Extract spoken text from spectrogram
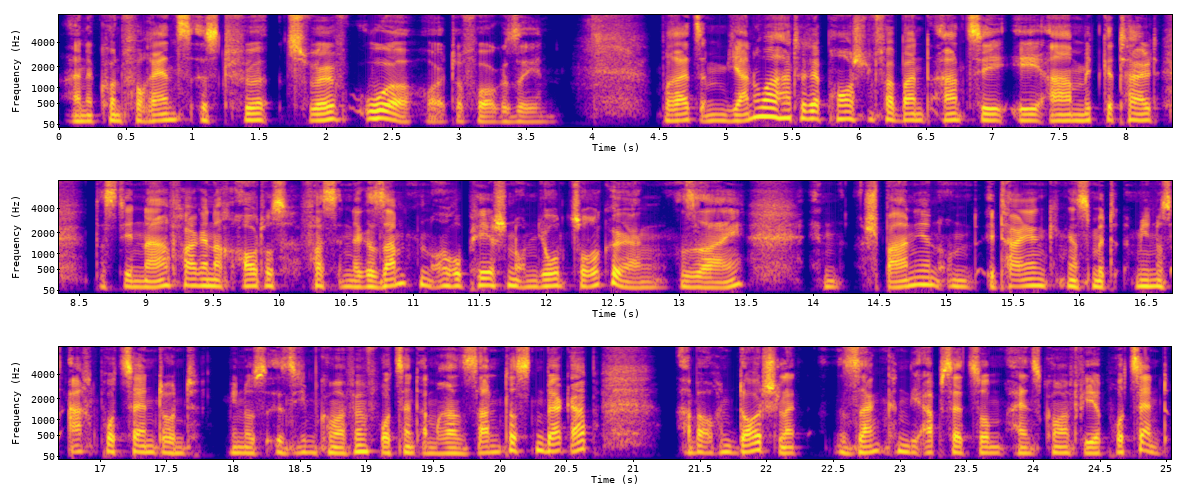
Eine Konferenz ist für 12 Uhr heute vorgesehen. Bereits im Januar hatte der Branchenverband ACEA e mitgeteilt, dass die Nachfrage nach Autos fast in der gesamten Europäischen Union zurückgegangen sei. In Spanien und Italien ging es mit minus 8 Prozent und minus 7,5 Prozent am rasantesten bergab. Aber auch in Deutschland sanken die Absätze um 1,4 Prozent.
